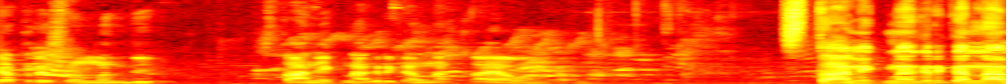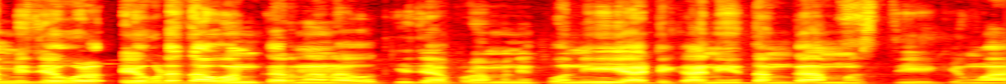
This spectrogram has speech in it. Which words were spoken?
यात्रेसंबंधी स्थानिक नागरिकांना काय आवाहन करणार? स्थानिक नागरिकांना आम्ही जेवढ एवढंच आवाहन करणार आहोत की ज्याप्रमाणे कोणी या ठिकाणी दंगा मस्ती किंवा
